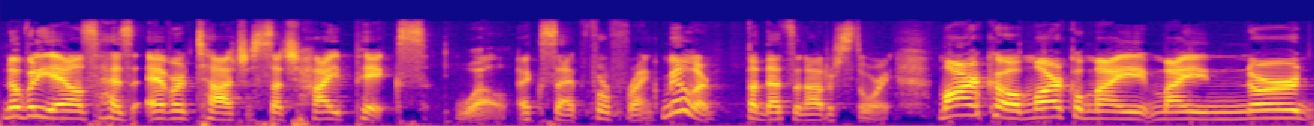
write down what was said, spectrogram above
Nobody else has ever touched such high peaks. Well, except for Frank Miller, but that's another story. Marco, Marco, my my nerd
